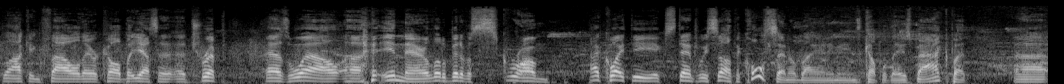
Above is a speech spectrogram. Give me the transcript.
blocking foul they were called, but yes, a, a trip as well uh, in there. A little bit of a scrum. Not quite the extent we saw at the Kohl Center by any means a couple days back, but uh,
